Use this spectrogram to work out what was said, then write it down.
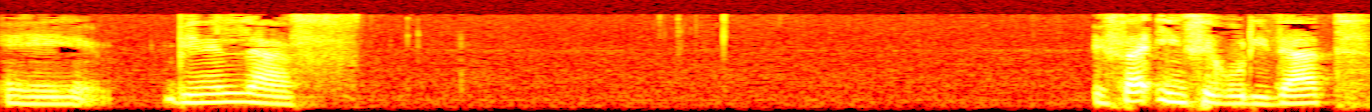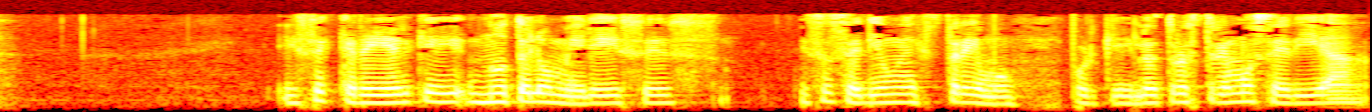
eh, vienen las esa inseguridad, ese creer que no te lo mereces, eso sería un extremo, porque el otro extremo sería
